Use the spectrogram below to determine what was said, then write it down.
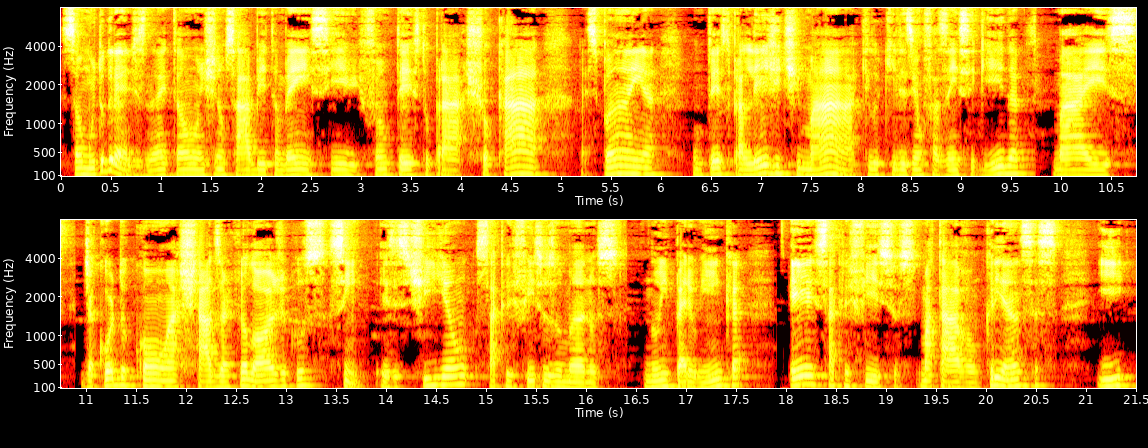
são muito grandes, né? Então a gente não sabe também se foi um texto para chocar na Espanha, um texto para legitimar aquilo que eles iam fazer em seguida, mas de acordo com achados arqueológicos, sim, existiam sacrifícios humanos no Império Inca e sacrifícios matavam crianças e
